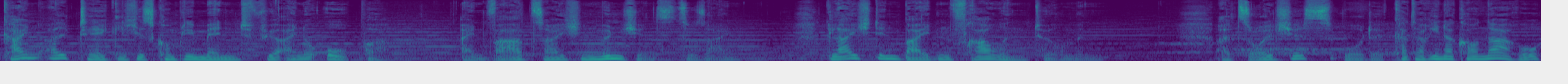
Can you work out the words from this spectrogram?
Kein alltägliches Kompliment für eine Oper, ein Wahrzeichen Münchens zu sein, gleich den beiden Frauentürmen. Als solches wurde Katharina Cornaro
